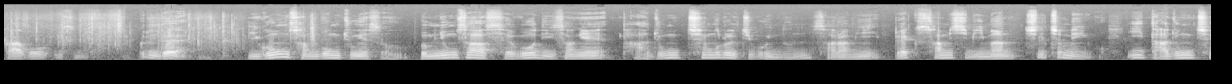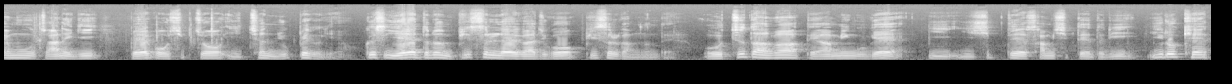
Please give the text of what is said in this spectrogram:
가고 있습니다. 그런데 2030 중에서 금융사 세 곳 이상의 다중 채무를 지고 있는 사람이 132만 7천 명이고 이 다중 채무 잔액이 150조 2,600억이에요. 그래서 얘들은 빚을 내 가지고 빚을 갚는데 어쩌다가 대한민국의 이 20대, 30대들이 이렇게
